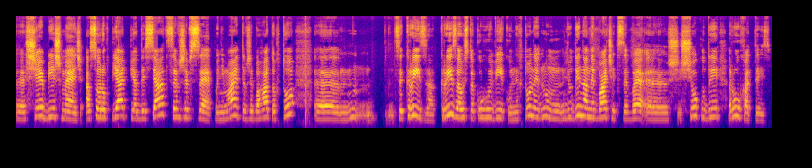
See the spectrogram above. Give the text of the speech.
е, ще більш-менш, а 45-50 це вже все. Понімаєте, вже багато хто. Е, це криза, криза ось такого віку. Ніхто не, ну, людина не бачить себе, е, що куди рухатись.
